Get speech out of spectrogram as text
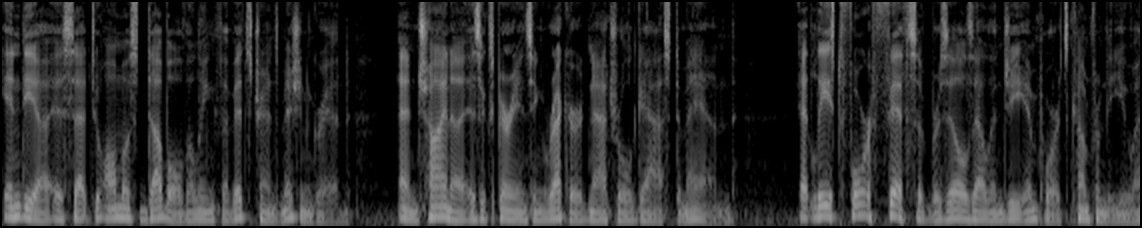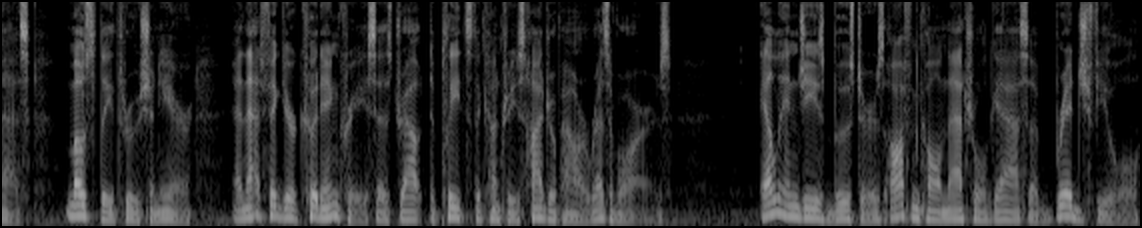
India is set to almost double the length of its transmission grid, and China is experiencing record natural gas demand. At least four fifths of Brazil's LNG imports come from the U.S., mostly through Cheniere, and that figure could increase as drought depletes the country's hydropower reservoirs. LNG's boosters often call natural gas a bridge fuel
